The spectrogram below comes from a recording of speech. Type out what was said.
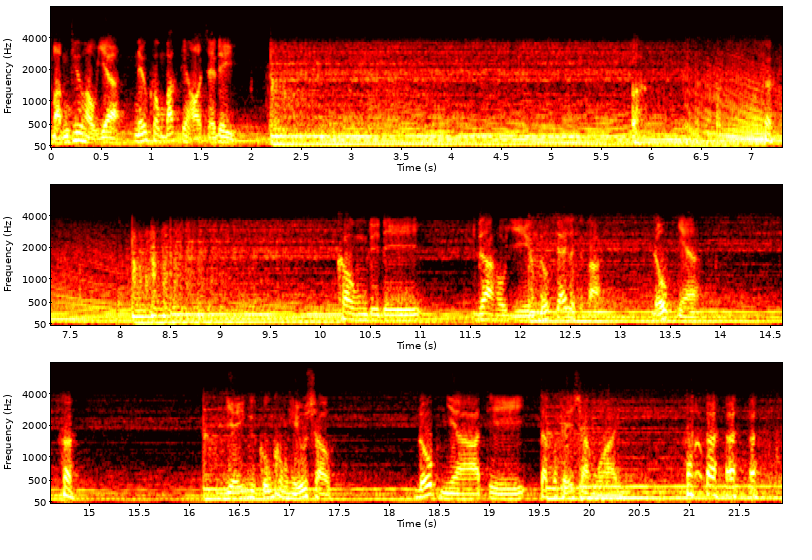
Bẩm thiếu hầu gia Nếu không bắt thì họ sẽ đi. Ờ. Không đi đi Ra hậu viện đốt cháy lên người ta. Đốt nhà. Vậy ngươi cũng không hiểu sao. Đốt nhà thì ta có thể ra ngoài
